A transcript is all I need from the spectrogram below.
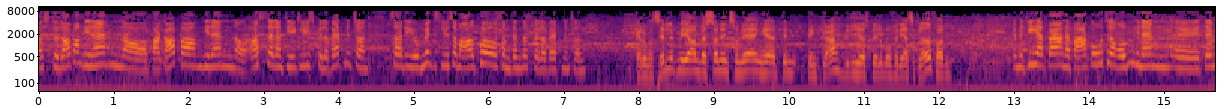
at støtte op om hinanden og bakke op om hinanden. Og også selvom de ikke lige spiller badminton, så er de jo mindst lige så meget på, som dem, der spiller badminton. Kan du fortælle lidt mere om, hvad sådan en turnering her, den, den gør ved de her spil, og hvorfor de er så glade for den? Jamen, de her børn er bare gode til at rumme hinanden. Øh, dem,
